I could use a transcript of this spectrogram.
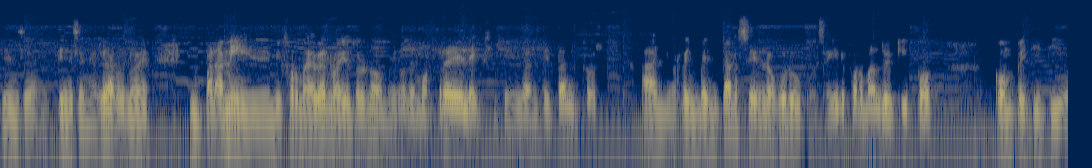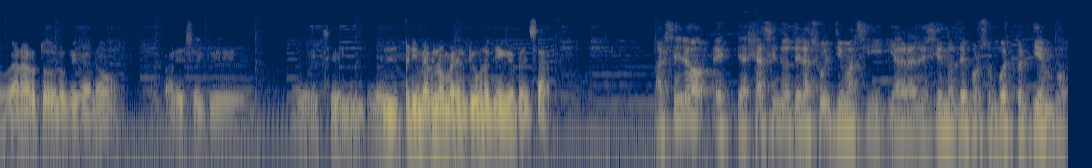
Piensa, piensa en Gallardo. ¿no? Es, para mí, en mi forma de ver, no hay otro nombre, ¿no? Demostrar el éxito durante tantos años, reinventarse en los grupos, seguir formando equipos competitivos, ganar todo lo que ganó, me parece que es el, primer nombre en el que uno tiene que pensar. Marcelo, este, allá haciéndote las últimas y, agradeciéndote por supuesto el tiempo,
